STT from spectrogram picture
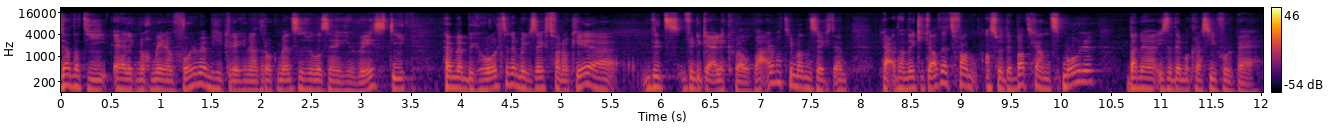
Ja, dat die eigenlijk nog meer een vorm hebben gekregen. Dat er ook mensen zullen zijn geweest die hem hebben gehoord en hebben gezegd van oké, eh, dit vind ik eigenlijk wel waar wat die man zegt. En ja, dan denk ik altijd van, als we debat gaan smoren, dan eh, is de democratie voorbij.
